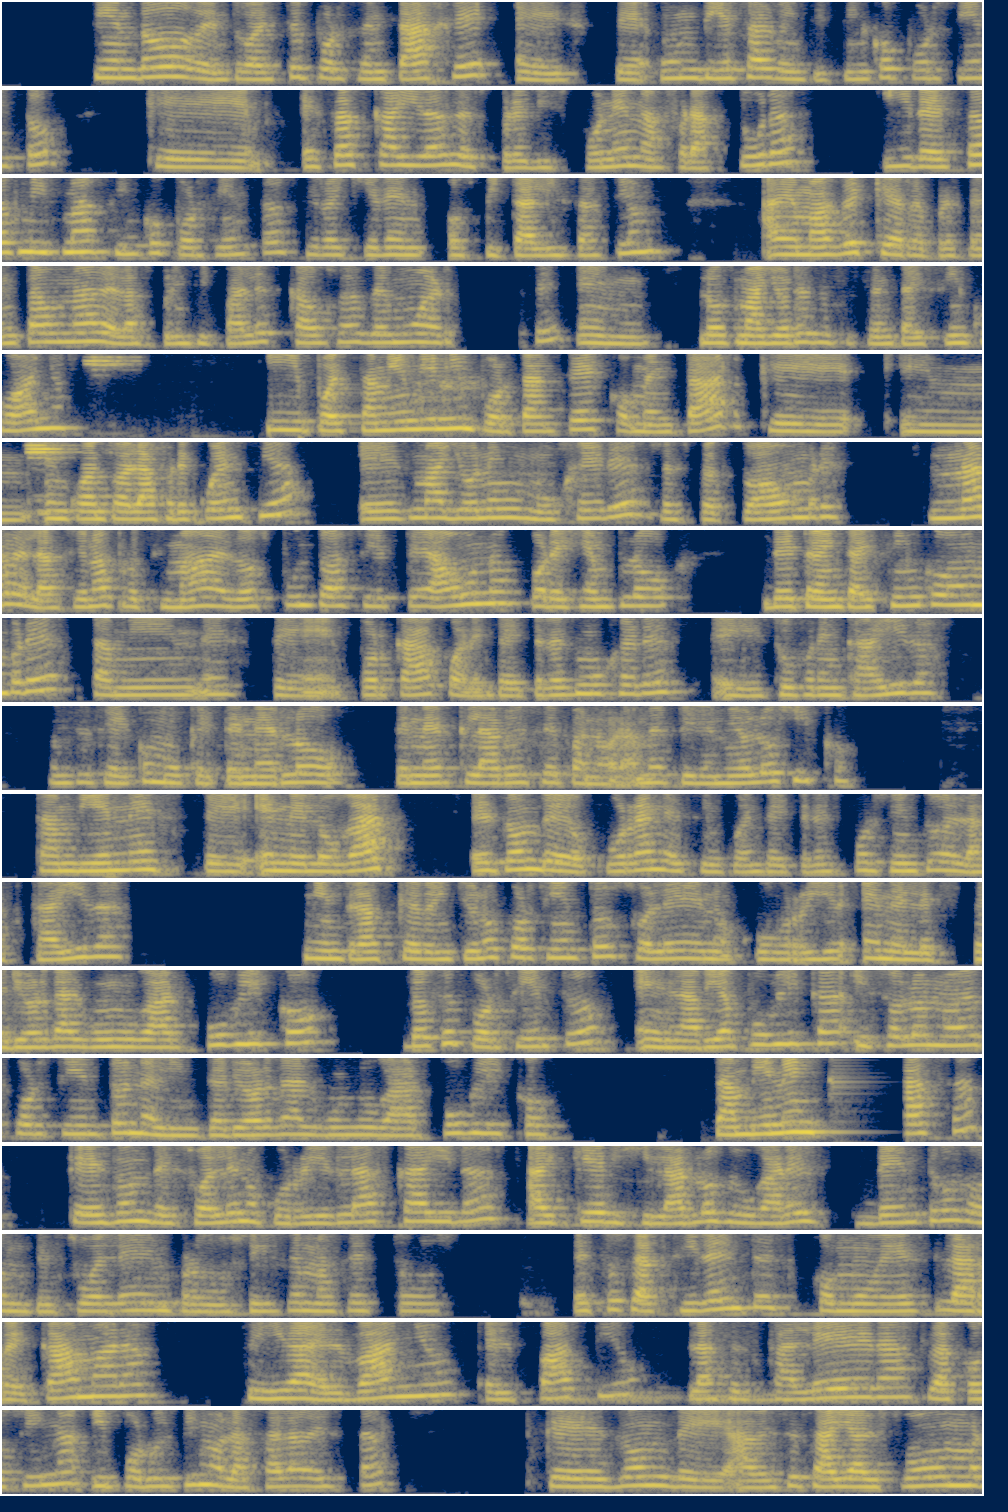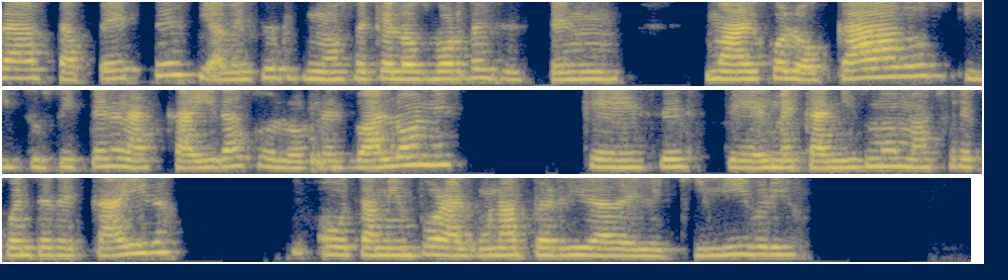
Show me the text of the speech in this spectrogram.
siendo dentro de este porcentaje este, un 10 al 25% que estas caídas les predisponen a fracturas y de estas mismas 5% sí requieren hospitalización además de que representa una de las principales causas de muerte en los mayores de 65 años. Y pues también bien importante comentar que en, cuanto a la frecuencia es mayor en mujeres respecto a hombres, una relación aproximada de 2.7 a 1, por ejemplo, de 35 hombres, también este, por cada 43 mujeres eh, sufren caídas. Entonces hay como que tenerlo tener claro ese panorama epidemiológico. También este, en el hogar es donde ocurren el 53% de las caídas, mientras que 21% suelen ocurrir en el exterior de algún lugar público, 12% en la vía pública y solo 9% en el interior de algún lugar público. También en casa, que es donde suelen ocurrir las caídas, hay que vigilar los lugares dentro donde suelen producirse más estos estos accidentes, como es la recámara, seguida el baño, el patio, las escaleras, la cocina y por último la sala de estar, que es donde a veces hay alfombras, tapetes y a veces no sé que los bordes estén mal colocados y susciten las caídas o los resbalones, que es este el mecanismo más frecuente de caída o también por alguna pérdida del equilibrio.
